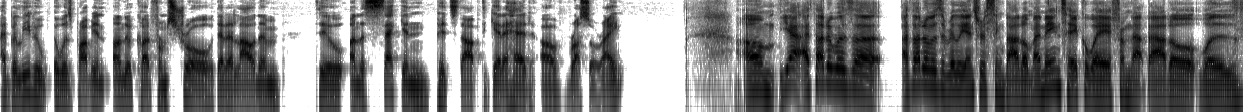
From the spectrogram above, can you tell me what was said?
I believe it, it was probably an undercut from Stroll that allowed him to on the second pit stop to get ahead of Russell, right? Um, yeah, I thought it was a I thought it was a really interesting battle. My main takeaway from that battle was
